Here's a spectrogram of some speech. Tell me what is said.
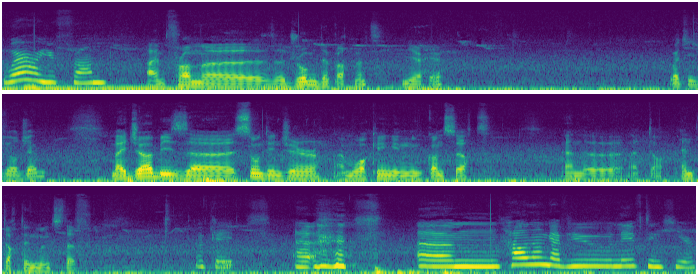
Where are you from? I'm from uh, the Drôme department near here. What is your job? My job is uh, sound engineer. I'm working in concert and uh, enter- entertainment stuff. Okay. Uh, um, how long have you lived in here,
